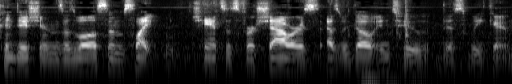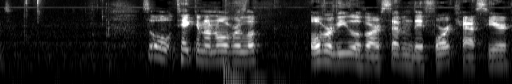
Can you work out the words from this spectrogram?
conditions as well as some slight chances for showers as we go into this weekend. So taking an overlook overview of our seven day forecast here.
